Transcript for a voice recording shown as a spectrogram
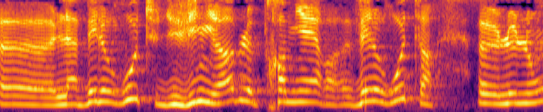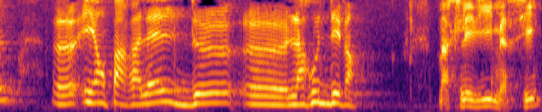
la véloroute du vignoble, première véloroute le long et en parallèle de la route des vins. Marc Lévy, merci.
